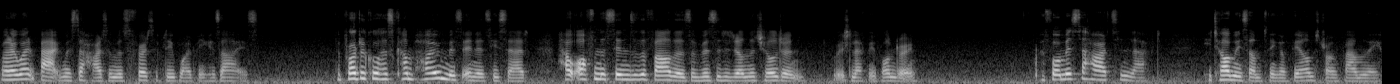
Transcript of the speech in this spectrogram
When I went back, Mr. Harton was furtively wiping his eyes. The prodigal has come home, Miss Innes, he said. How often the sins of the fathers are visited on the children, which left me pondering. Before Mr. Harton left, he told me something of the Armstrong family.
